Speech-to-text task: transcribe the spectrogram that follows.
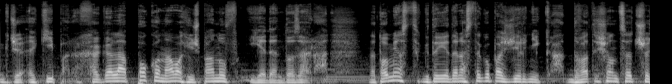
gdzie ekipa Hagela pokonała Hiszpanów 1 do 0. Natomiast gdy 11 października 2003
